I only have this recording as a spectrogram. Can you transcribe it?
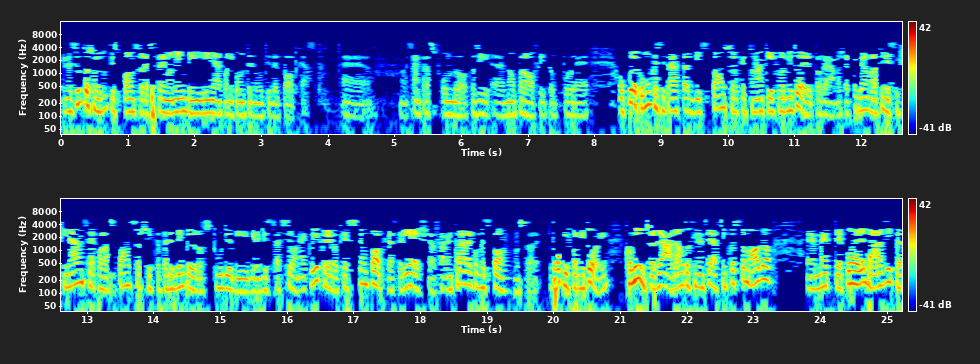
Innanzitutto sono tutti sponsor estremamente in linea con i contenuti del podcast. Eh, sempre a sfondo così eh, no profit oppure, oppure, comunque si tratta di sponsor che sono anche i fornitori del programma, cioè il programma alla fine si finanzia con la sponsorship per esempio dello studio di, di registrazione. Ecco, io credo che se un podcast riesce a far entrare come sponsor i propri fornitori, comincia già ad autofinanziarsi in questo modo, eh, mette, pone le basi per,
